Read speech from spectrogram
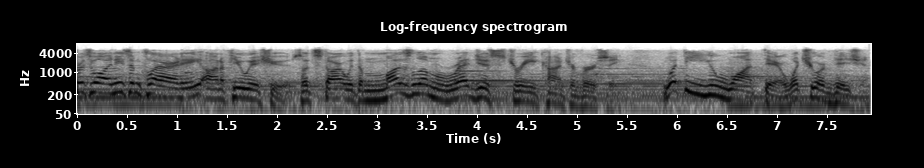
First of all, I need some clarity on a few issues. Let's start with the Muslim registry controversy. What do you want there? What's your vision?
